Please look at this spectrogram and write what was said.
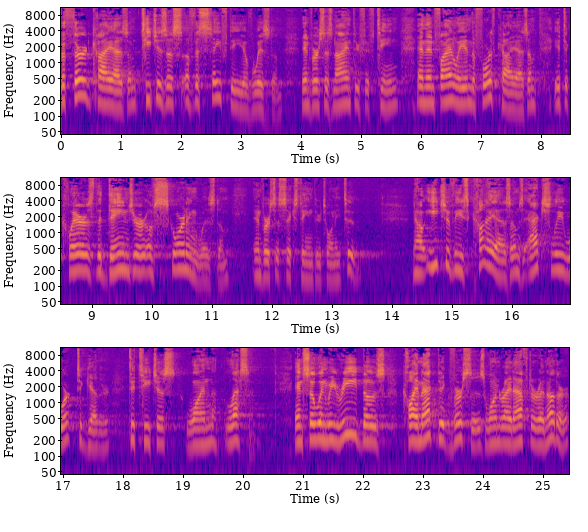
The third chiasm teaches us of the safety of wisdom in verses 9 through 15. And then finally, in the fourth chiasm, it declares the danger of scorning wisdom in verses 16 through 22. Now, each of these chiasms actually work together to teach us one lesson. And so when we read those climactic verses, one right after another,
